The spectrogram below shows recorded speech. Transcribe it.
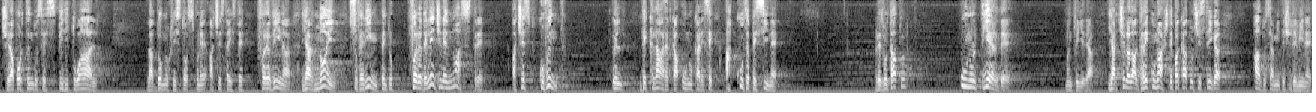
ci raportându-se spiritual la Domnul Hristos, spune, acesta este fără vină, iar noi suferim pentru fără de legile noastre. Acest cuvânt îl declară ca unul care se acuză pe sine. Rezultatul? Unul pierde mântuirea, iar celălalt recunoaște păcatul și strigă, adu-se aminte și de mine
